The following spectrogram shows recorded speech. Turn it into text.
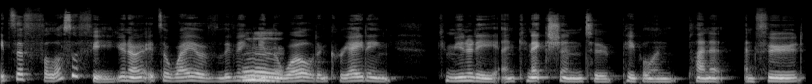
it's a philosophy, you know, it's a way of living mm. in the mm. world and creating community and connection to people and planet and food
